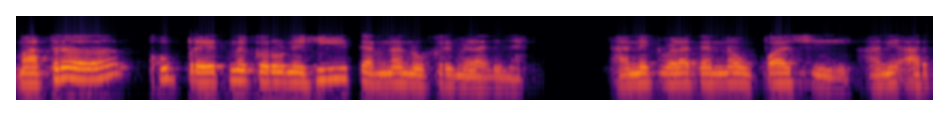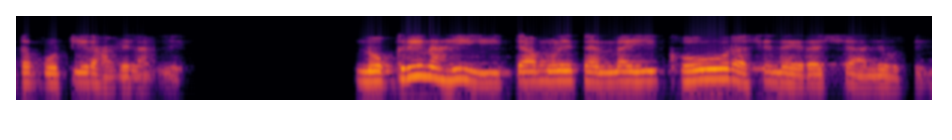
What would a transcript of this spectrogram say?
मात्र खूप प्रयत्न करूनही त्यांना नोकरी मिळाली नाही. अनेक वेळा त्यांना उपाशी आणि अर्धपोटी राहावे लागले. नोकरी नाही त्यामुळे त्यांनाही घोर असे नैराश्य आले होते.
